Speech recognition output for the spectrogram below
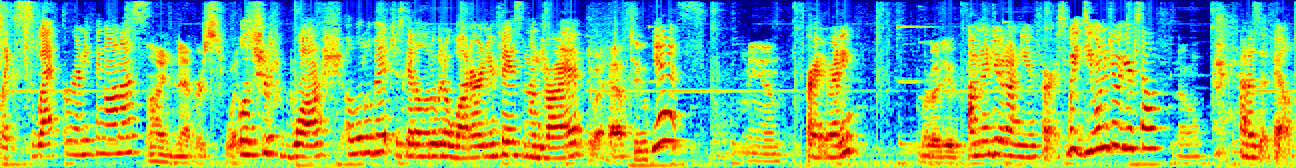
like sweat or anything on us. I never sweat. Let's just wash a little bit, just get a little bit of water on your face and then dry it. Do I have to? Yes. Oh, man. All right, you ready? What do I do? I'm gonna do it on you first. Wait, do you wanna do it yourself? No. How does it feel?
